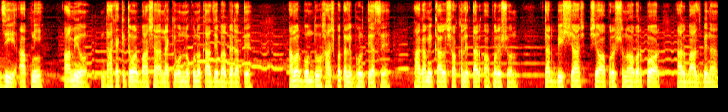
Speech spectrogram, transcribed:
জি, আপনি? আমিও। ঢাকা কি তোমার বাসা নাকি অন্য কোনো কাজে বা বেড়াতে? আমার বন্ধু হাসপাতালে ভর্তি আছে। আগামীকাল সকালে তার অপারেশন। তার বিশ্বাস, সে অপারেশন হবার পর আর বাঁচবে না।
